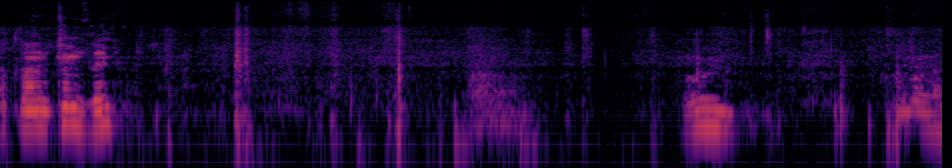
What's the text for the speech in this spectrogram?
Atlarını temizleyeyim. Oy. Yuvarlar.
